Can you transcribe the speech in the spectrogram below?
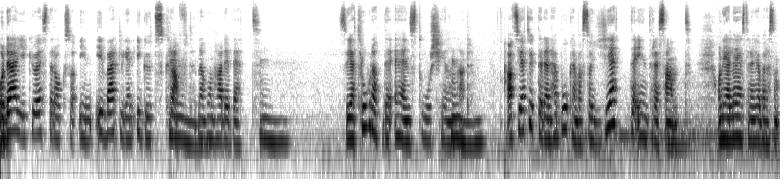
Och där gick ju Ester också in i, verkligen i Guds kraft när hon hade bett. Så jag tror att det är en stor skillnad. Alltså jag tyckte den här boken var så jätteintressant. Och när jag läste den jag bara som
